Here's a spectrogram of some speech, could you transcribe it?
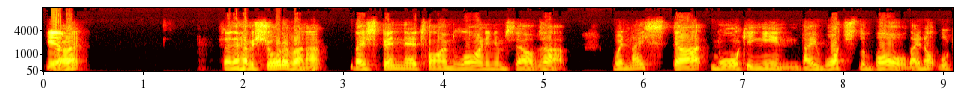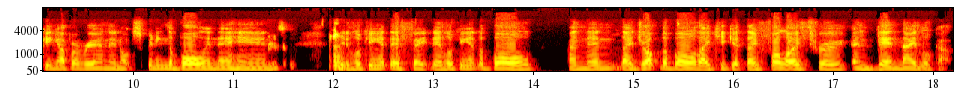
Yeah. Right? So they have a shorter run up, they spend their time lining themselves up. When they start walking in, they watch the ball. They're not looking up around, they're not spinning the ball in their hands. They're looking at their feet, they're looking at the ball, and then they drop the ball, they kick it, they follow through, and then they look up.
